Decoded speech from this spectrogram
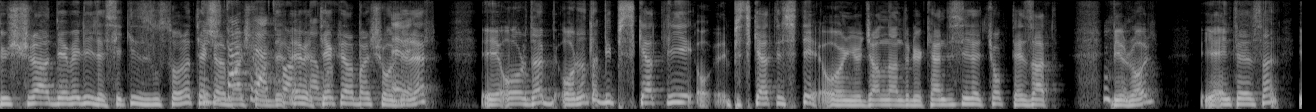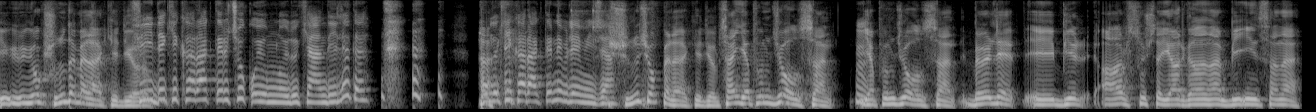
Büşra Develi ile 8 yıl sonra tekrar başrolde. Evet, mı? tekrar başroldeler. E, orada orada da bir psikiyatri psikiyatristi oynuyor, canlandırıyor. Kendisiyle çok tezat bir rol. E, enteresan. E, yok şunu da merak ediyorum. Fi'deki karakteri çok uyumluydu kendiyle de. Buradaki karakterini bilemeyeceğim. Şunu çok merak ediyorum. Sen yapımcı olsan, yapımcı olsan böyle e, bir ağır suçla yargılanan bir insana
